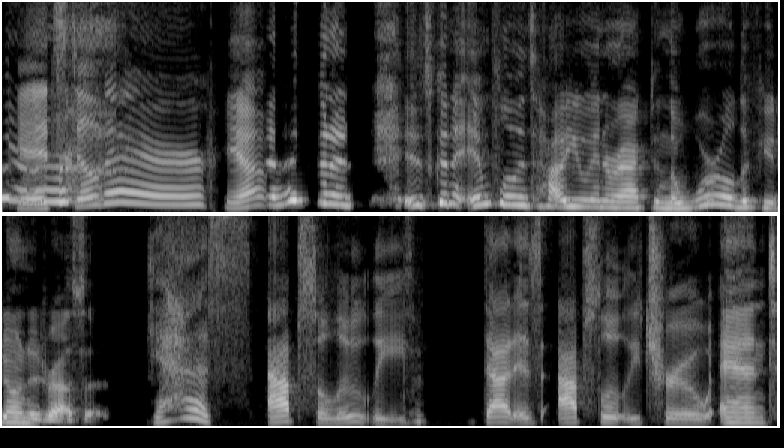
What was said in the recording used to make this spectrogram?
there. It's still there. Yep. and it's gonna it's gonna influence how you interact in the world if you don't address it. Yes, absolutely. That is absolutely true. And,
